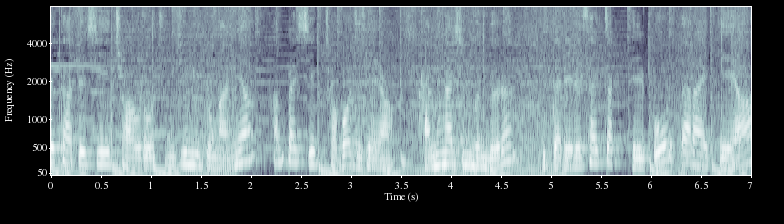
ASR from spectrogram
스케이트 타듯이 좌우로 중심 이동하며 한 팔씩 접어주세요. 가능하신 분들은 뒷다리를 살짝 들고 따라할게요.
